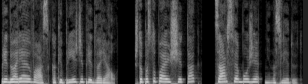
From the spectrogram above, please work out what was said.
Предваряю вас, как и прежде предварял, что поступающие так Царствие Божье не наследуют.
